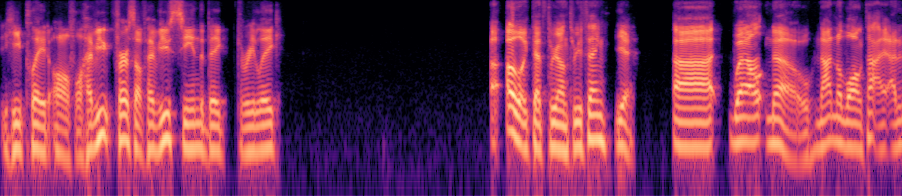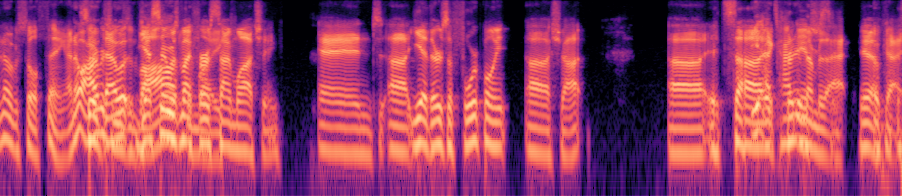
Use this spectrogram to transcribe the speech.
he played awful. Have you? First off, have you seen the big three league? Uh, oh, like that three on three thing? Yeah. Uh, well, no, not in a long time. I, I didn't know it was still a thing. I know so Iverson that was, was yesterday was my first like... time watching, and uh, yeah, there's a four point uh shot uh, it's uh, yeah, it's I kind of remember that. Yeah. Okay.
